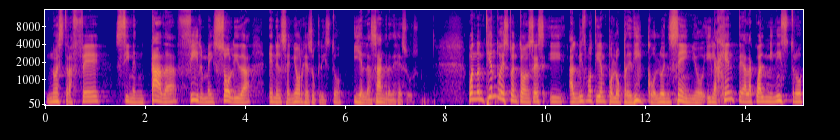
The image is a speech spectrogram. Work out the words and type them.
nuestra fe cimentada, firme y sólida en el Señor Jesucristo y en la sangre de Jesús. Cuando entiendo esto entonces y al mismo tiempo lo predico, lo enseño y la gente a la cual ministro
